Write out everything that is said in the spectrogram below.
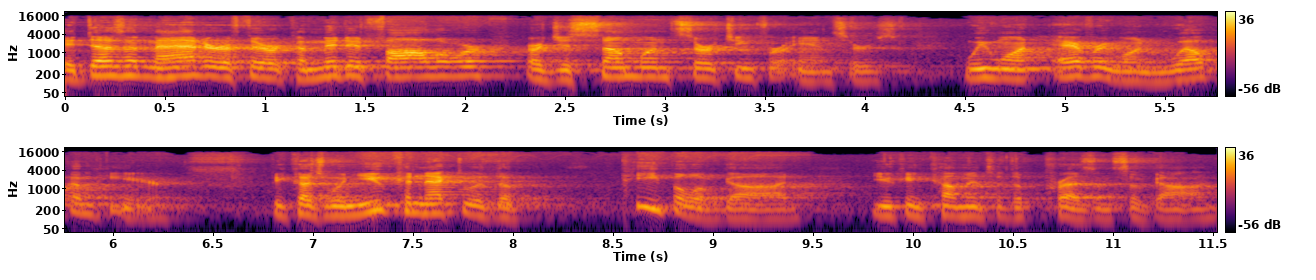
It doesn't matter if they're a committed follower or just someone searching for answers. We want everyone welcome here because when you connect with the people of God, you can come into the presence of God.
